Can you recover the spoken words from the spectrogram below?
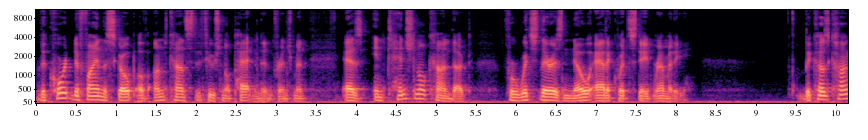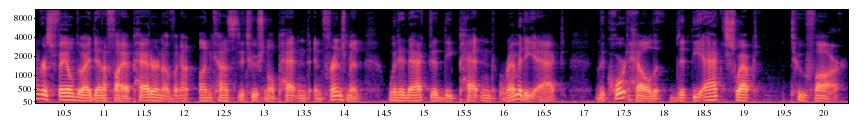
the court defined the scope of unconstitutional patent infringement as intentional conduct for which there is no adequate state remedy. Because Congress failed to identify a pattern of unconstitutional patent infringement when it enacted the Patent Remedy Act, the court held that the act swept too far.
